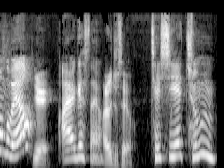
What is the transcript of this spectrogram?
궁금해요? 예. 알겠어요. 알려주세요. 제시의 줌.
